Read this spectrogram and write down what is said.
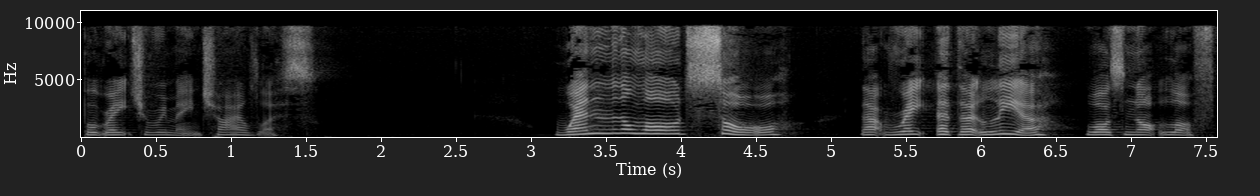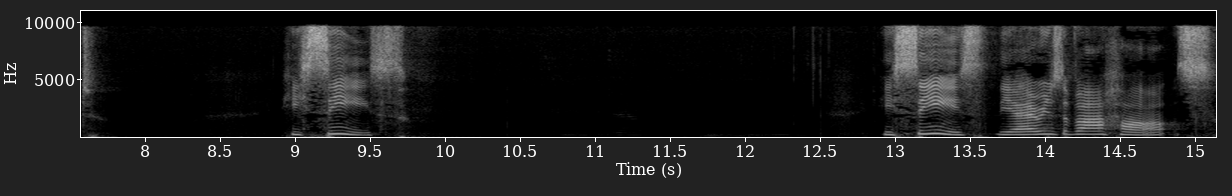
but Rachel remained childless. When the Lord saw that, Ra- uh, that Leah was not loved, he sees. He sees the areas of our hearts.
